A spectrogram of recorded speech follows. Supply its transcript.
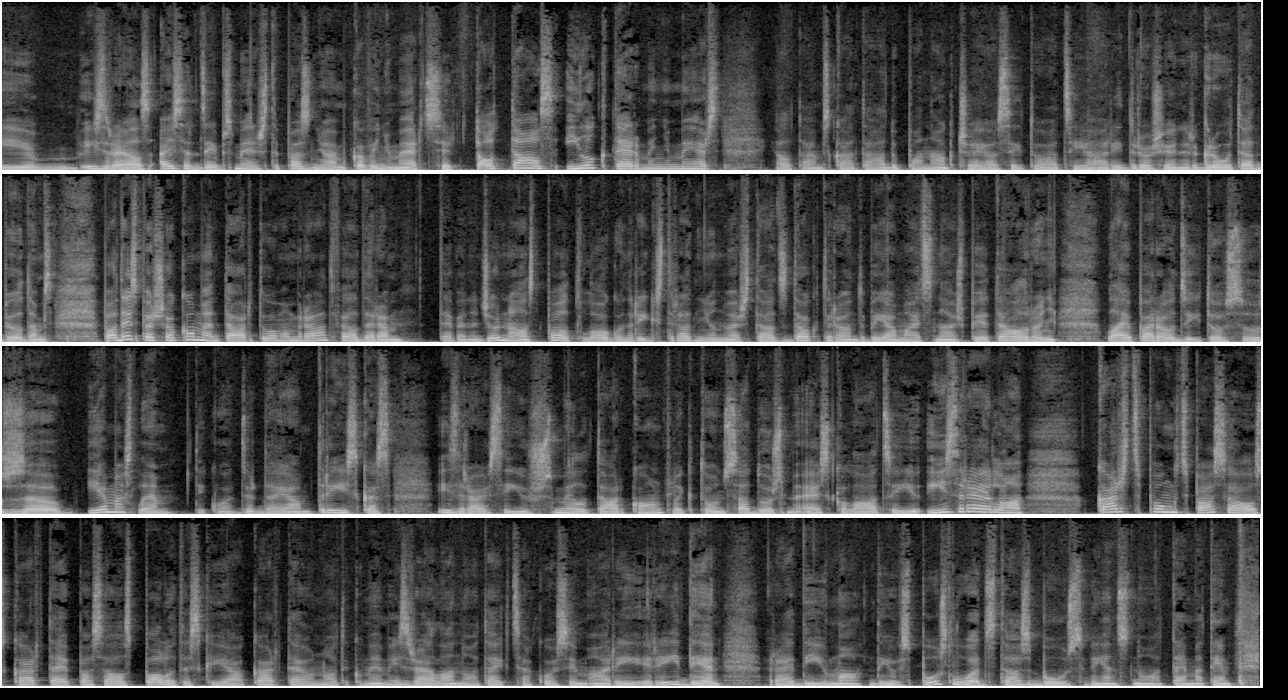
Izraels aizsardzības ministra paziņojumu, ka viņu mērķis ir totāls ilgtermiņa miers. Jautājums, kā tādu panākt šajā situācijā, arī droši vien ir grūti atbildams. Paldies par šo komentāru Tomam Rātfelderam, TVN žurnālistu, politologu un Rīgas Tradiņu universitātes doktorantu bijām aicinājuši pie tālruņa, lai paraudzītos uz uh, iemesliem, tikko dzirdējām trīs, kas izraisījušas militāru konfliktu un sadursmi eskalāciju Izrēlā. Karsts punkts pasaules kartē, pasaules politiskajā kartē un notikumiem Izrēlā noteikti sekosim arī rītdien raidījumā divas puslodes. Tas būs viens no tematiem.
